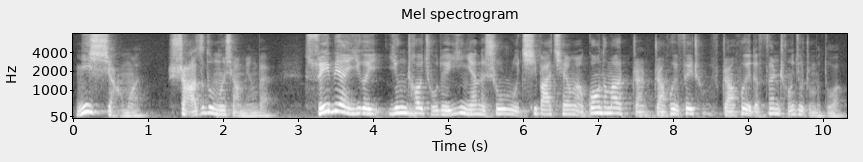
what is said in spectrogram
你想嘛，傻子都能想明白。随便一个英超球队一年的收入七八千万，光他妈转转会费成转会的分成就这么多，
